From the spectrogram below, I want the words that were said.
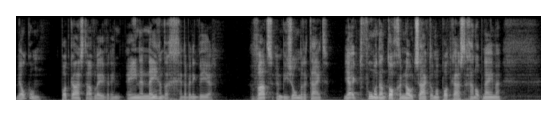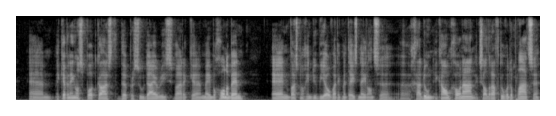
Welkom, podcast aflevering 91 en daar ben ik weer. Wat een bijzondere tijd. Ja, ik voel me dan toch genoodzaakt om een podcast te gaan opnemen. Ehm, ik heb een Engelse podcast, The Pursuit Diaries, waar ik uh, mee begonnen ben. En was nog in dubio wat ik met deze Nederlandse uh, ga doen. Ik hou hem gewoon aan, ik zal er af en toe wat op plaatsen.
